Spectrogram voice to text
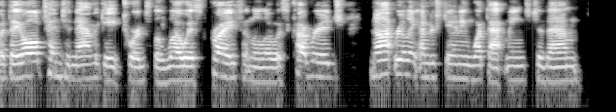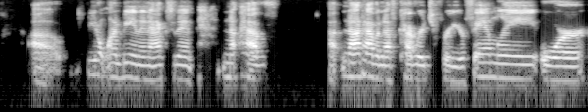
but they all tend to navigate towards the lowest price and the lowest coverage, not really understanding what that means to them. Uh, you don't want to be in an accident, not have uh, not have enough coverage for your family or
